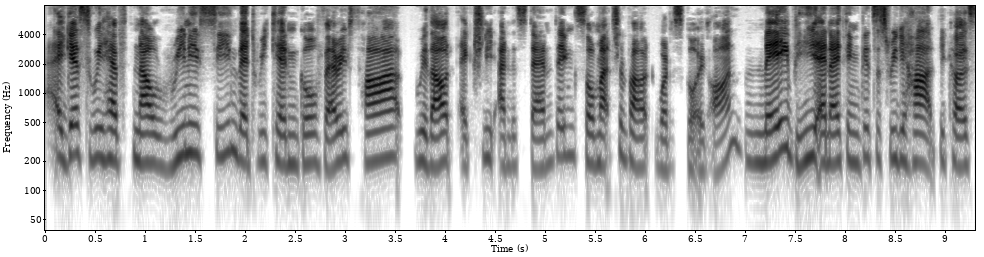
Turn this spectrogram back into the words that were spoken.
I guess we have now really seen that we can go very far without actually understanding so much about what is going on. Maybe. And I think this is really hard because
